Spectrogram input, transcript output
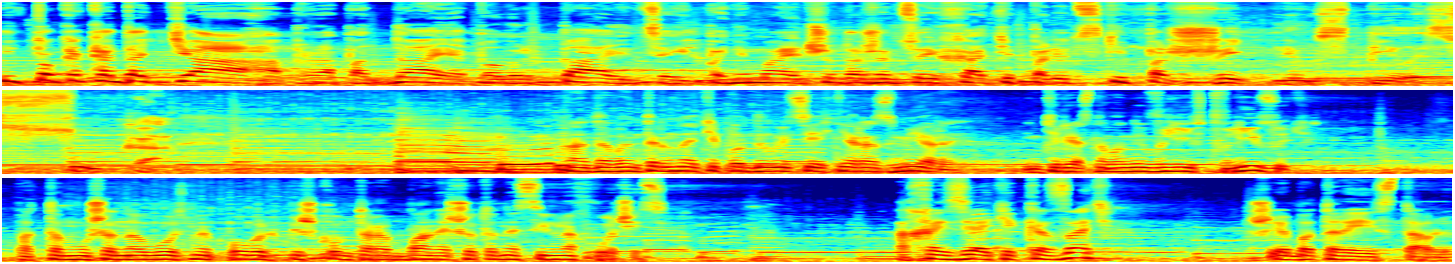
І тільки коли тяга пропадає, повертаються і розуміють, що навіть в цій хаті по-людськи пожити не успіли, сука. Надо в інтернеті подивитися їхні розміри. Інтересно, вони в ліфт влізуть. Потому що на восьмий поверх пішком тарабани щось не сильно хочеться. А хазяйки казать, що я батареї ставлю.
